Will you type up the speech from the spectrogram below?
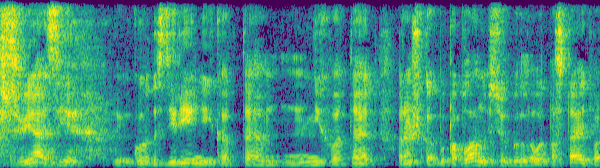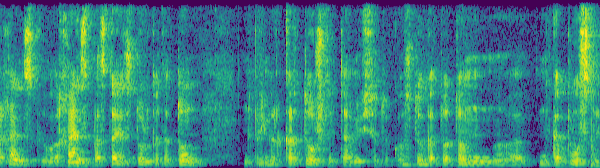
связи города с деревней как-то не хватает. Раньше как бы по плану все было. Вот поставить в Архангельск, в Архангельск поставить столько-то тонн, например, картошки там и все такое, столько-то тонн э, капусты.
